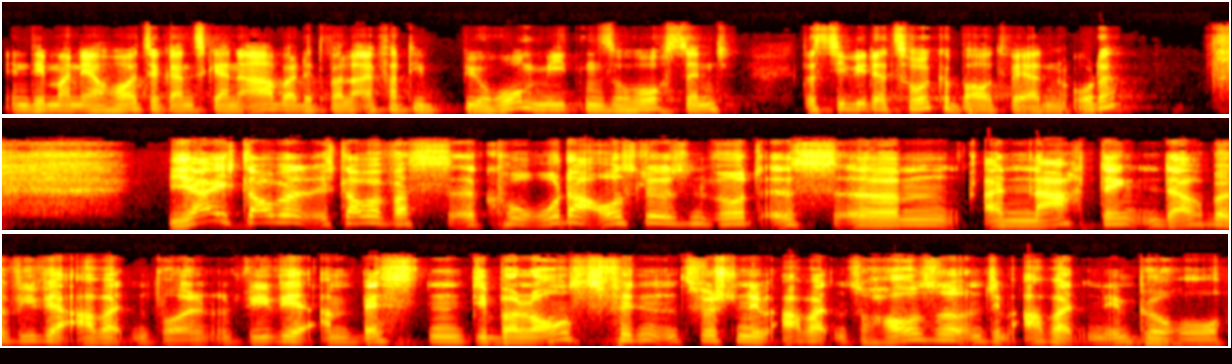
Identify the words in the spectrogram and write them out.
in denen man ja heute ganz gern arbeitet, weil einfach die Büromieten so hoch sind, dass die wieder zurückgebaut werden, oder? Ja, ich glaube, ich glaube, was äh, Corona auslösen wird, ist ähm, ein Nachdenken darüber, wie wir arbeiten wollen und wie wir am besten die Balance finden zwischen dem Arbeiten zu Hause und dem Arbeiten im Büro.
